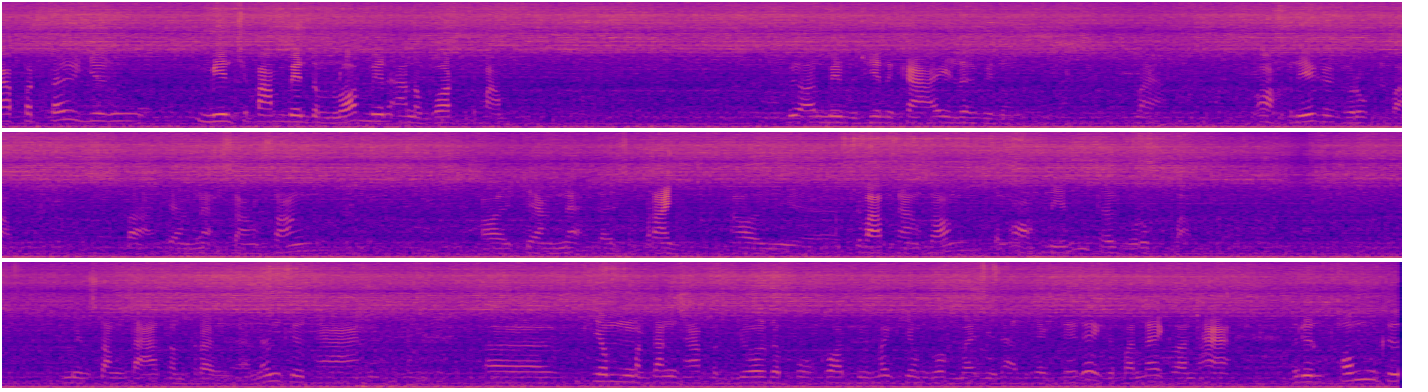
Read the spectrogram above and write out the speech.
ការពិតទៅយើងមានច្បាប់មានទម្លាប់មានអនុវត្តច្បាប់គឺអត់មានវិធានការអីលើសពីនោះបាទអស់គ្នាគឺគោរពច្បាប់បាទទាំងអ្នកសាងសង់ហើយទាំងអ្នកដែលសម្រេចឲ្យច្បាប់សាងសង់ទាំងអស់គ្នានឹងត្រូវគោរពច្បាប់ មានស្តង់ដារត្រឹមត្រូវអាហ្នឹងគឺថាអឺខ្ញុំមិនដឹងថាបញ្យល់ទៅពួកគាត់គឺមិនខ្ញុំក៏មិនមែនជាអ្នកបច្ចេកទេសទេក៏ប៉ុន្តែគ្រាន់ថារឿងធំគឺ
